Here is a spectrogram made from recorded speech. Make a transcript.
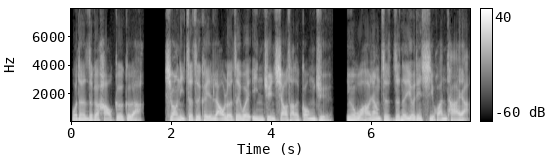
我的这个好哥哥啊，希望你这次可以饶了这位英俊潇洒的公爵，因为我好像真真的有点喜欢他呀。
